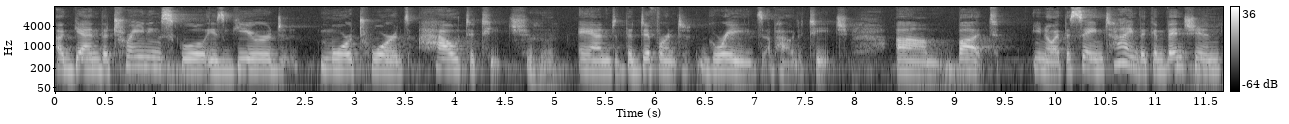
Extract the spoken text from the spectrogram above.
again, the training school is geared more towards how to teach Mm-hmm. and the different grades of how to teach. Um, but you know, at the same time, the convention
